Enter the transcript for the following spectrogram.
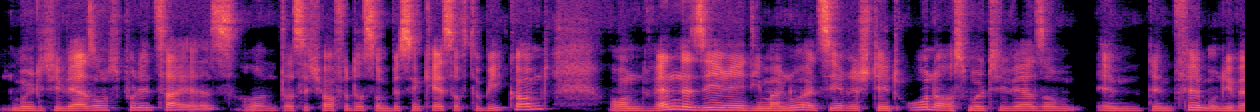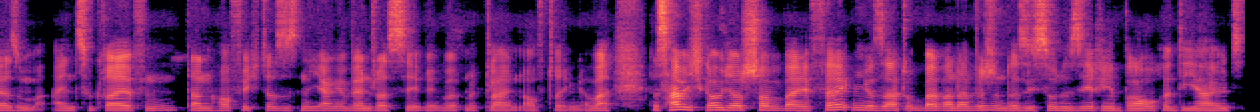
Multiversumspolizei ist und dass ich hoffe, dass so ein bisschen Case of the Week kommt. Und wenn eine Serie, die mal nur als Serie steht, ohne aufs Multiversum in dem Filmuniversum einzugreifen, dann hoffe ich, dass es eine Young Avengers Serie wird mit kleinen Aufträgen. Aber das habe ich, glaube ich, auch schon bei Falcon gesagt und bei WandaVision, dass ich so eine Serie brauche, die halt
